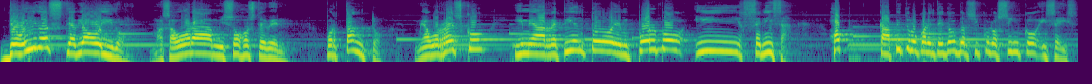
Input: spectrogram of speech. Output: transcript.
De oídos te había oído, mas ahora mis ojos te ven. Por tanto, me aborrezco y me arrepiento en polvo y ceniza. Job capítulo 42 versículos 5 y 6.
